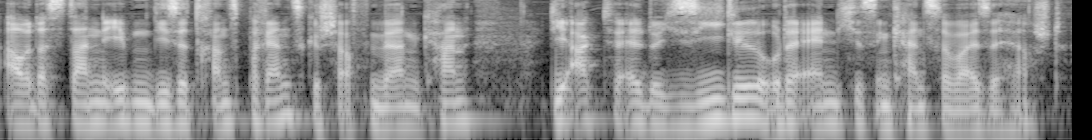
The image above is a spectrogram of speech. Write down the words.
aber dass dann eben diese Transparenz geschaffen werden kann, die aktuell durch Siegel oder ähnliches in keinster Weise herrscht.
